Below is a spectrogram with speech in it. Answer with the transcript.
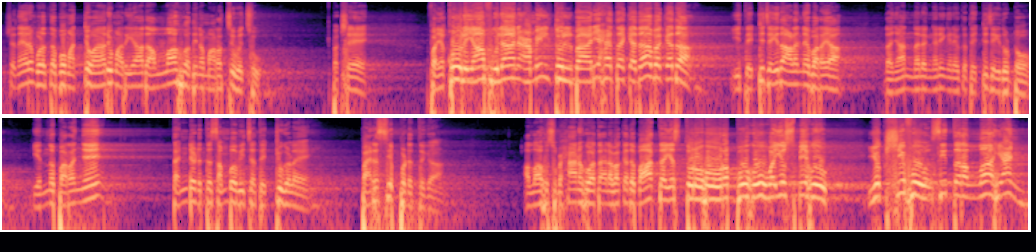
പക്ഷെ നേരം വെളുത്തപ്പോൾ മറ്റാരും അറിയാതെ അള്ളാഹു അതിനെ മറച്ചു വെച്ചു പക്ഷേ യാ അമിൽതുൽ ബാരിഹത കദാ ഈ തെറ്റ് ചെയ്ത ആളെന്നെ പറയാ ഞാൻ ഇന്നലെ ഇങ്ങനെ ഇങ്ങനെയൊക്കെ തെറ്റ് ചെയ്തുട്ടോ. എന്ന് പറഞ്ഞ് തന്റെ അടുത്ത് സംഭവിച്ച തെറ്റുകളെ പരസ്യപ്പെടുത്തുക. അള്ളാഹു ബാത്ത യസ്തുറുഹു സിത്തറല്ലാഹി അൻ.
